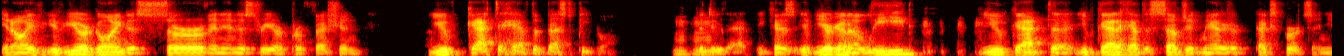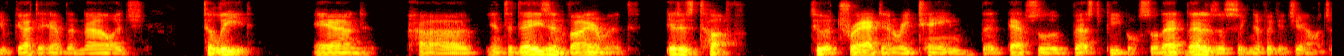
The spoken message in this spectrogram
You know, if, if you are going to serve an industry or profession, you've got to have the best people to Mhm. do that. Because if you're going to lead, you've got to, you've got to have the subject matter experts and you've got to have the knowledge to lead. And uh, in today's environment, it is tough to attract and retain the absolute best people. So that that is a significant challenge.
